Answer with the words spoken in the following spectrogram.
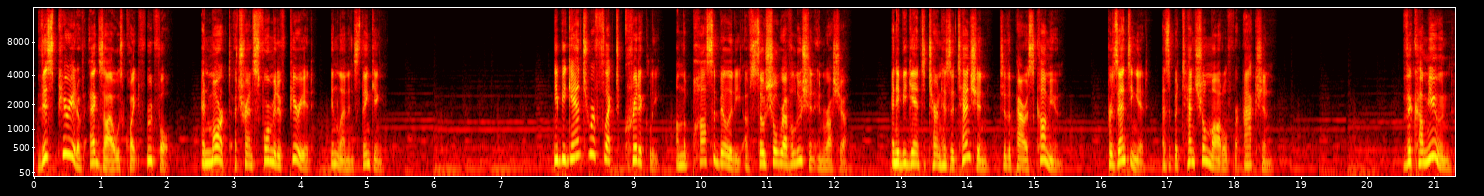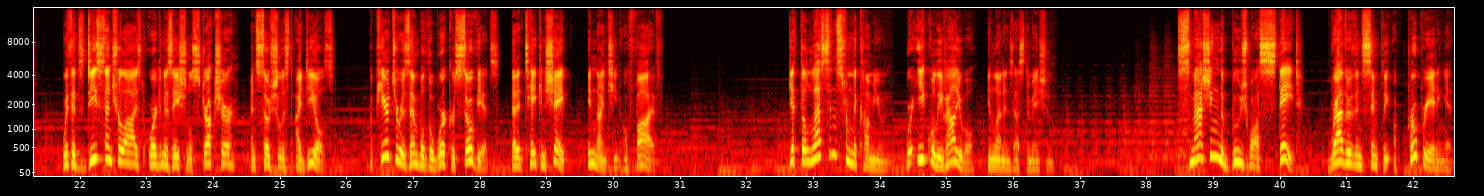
this period of exile was quite fruitful and marked a transformative period in Lenin's thinking. He began to reflect critically on the possibility of social revolution in Russia, and he began to turn his attention to the Paris Commune, presenting it as a potential model for action. The Commune, with its decentralized organizational structure and socialist ideals, appeared to resemble the worker Soviets that had taken shape in 1905. Yet the lessons from the Commune were equally valuable in Lenin's estimation. Smashing the bourgeois state, rather than simply appropriating it,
